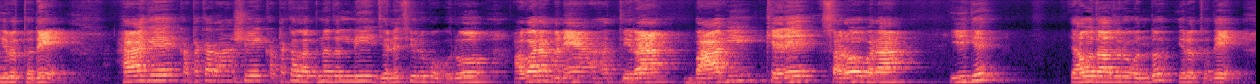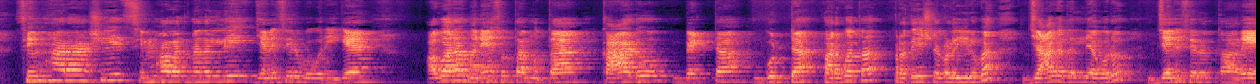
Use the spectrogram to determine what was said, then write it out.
ಇರುತ್ತದೆ. ಹಾಗೆ ಕಟಕ ರಾಶಿ, ಕಟಕ ಲಗ್ನದಲ್ಲಿ ಜನಿಸಿರುವವರು ಅವರ ಮನೆಯ ಹತ್ತಿರ ಬಾವಿ, ಕೆರೆ, ಸರೋವರ ಹೀಗೆ ಯಾವುದಾದರೂ ಒಂದು ಇರುತ್ತದೆ. ಸಿಂಹರಾಶಿ ಸಿಂಹ ಲಗ್ನದಲ್ಲಿ ಜನಿಸಿರುವವರಿಗೆ ಅವರ ಮನೆ ಸುತ್ತಮುತ್ತ ಕಾಡು, ಬೆಟ್ಟ, ಗುಡ್ಡ, ಪರ್ವತ ಪ್ರದೇಶಗಳು ಇರುವ ಜಾಗದಲ್ಲಿ ಅವರು ಜನಿಸಿರುತ್ತಾರೆ.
